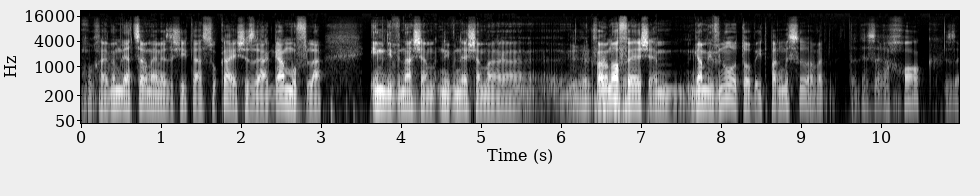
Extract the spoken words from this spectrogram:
אנחנו חייבים לייצר להם איזושהי תעסוקה, יש איזה אגם מופלא. אם נבנה שם, נבנה שם אה, כפר נופש, הם גם יבנו אותו ויתפרנסו, אבל אתה יודע, זה רחוק, זה,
